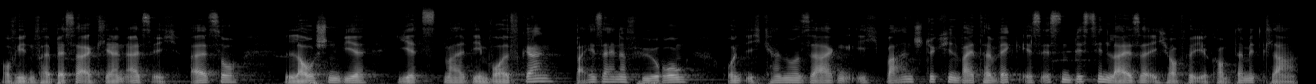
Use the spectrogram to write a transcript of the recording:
auf jeden Fall besser erklären als ich. Also lauschen wir jetzt mal dem Wolfgang bei seiner Führung und ich kann nur sagen, ich war ein Stückchen weiter weg. Es ist ein bisschen leiser. Ich hoffe, ihr kommt damit klar.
